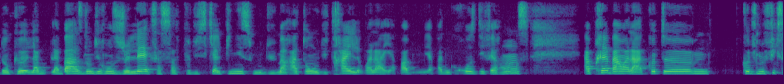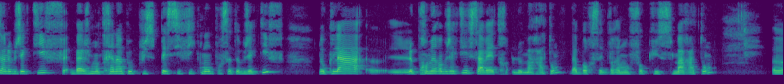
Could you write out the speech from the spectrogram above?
Donc la, base d'endurance, je l'ai, que ça soit pour du ski alpinisme ou du marathon ou du trail, voilà, il n'y a pas, a pas de grosse différence. Après, ben voilà, quand quand je me fixe un objectif, ben, je m'entraîne un peu plus spécifiquement pour cet objectif. Donc là, euh, le premier objectif, ça va être le marathon. D'abord, c'est vraiment focus marathon. Euh,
